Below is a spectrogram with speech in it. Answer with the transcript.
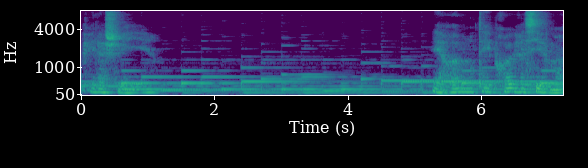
puis la cheville, et remontez progressivement,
